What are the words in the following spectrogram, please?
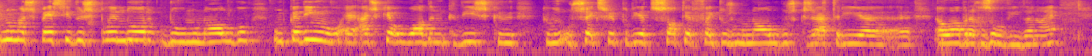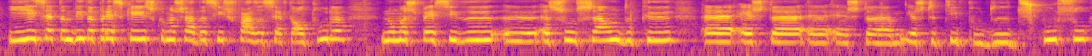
numa espécie de esplendor do monólogo. Um bocadinho, é, acho que é o Auden que diz que, que o Shakespeare podia só ter feito os monólogos que já teria a, eh, a obra resolvida, não é? E, em certa medida, parece que é isso que o Machado de Assis faz a certa altura, numa espécie de uh, assunção de que uh, esta, esta, este tipo de discurso.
